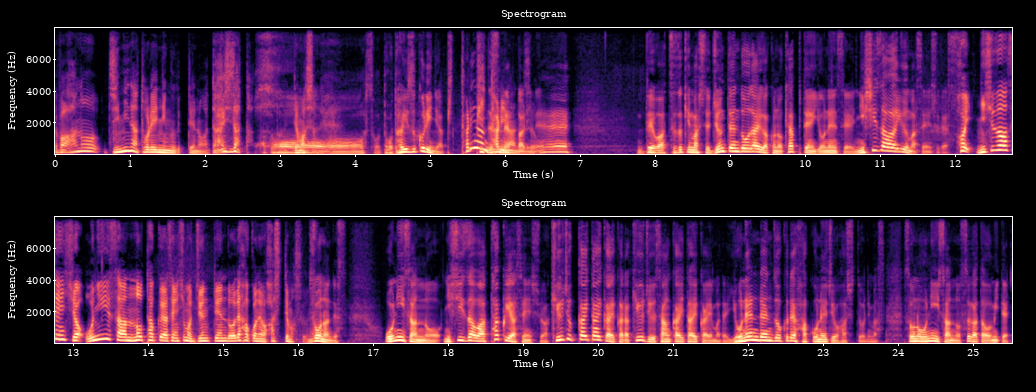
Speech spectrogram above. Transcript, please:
やっぱあの地味なトレーニングっていうのが大事だった。ってことを言ってましたね。はあそう土台作りにはぴったりなんですねやっぱりね。では続きまして順天堂大学のキャプテン4年生西澤優馬選手です、はい、西澤選手はお兄さんの拓也選手も順天堂で箱根を走ってますよね。そうなんですお兄さんの西澤拓也選手は90回大会から93回大会まで4年連続で箱根路を走っております。そのお兄さんの姿を見て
